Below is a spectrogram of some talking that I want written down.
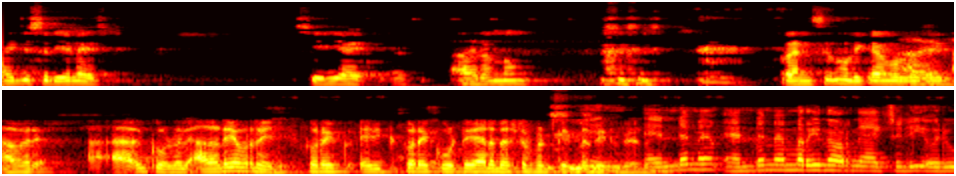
ഐ ജസ്റ്റ് റിയലൈസ്ഡ് ശരിയായി അവരൊന്നും ഫ്രണ്ട്സ് വിളിക്കാൻ കൊള്ളില്ല അവർ കൊള്ളില്ല ഞാൻ എനിക്ക് കുറെ എനിക്ക് കുറെ കൂട്ടുകാരെ എന്റെ മെമ്മറി എന്ന് പറഞ്ഞാൽ ആക്ച്വലി ഒരു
